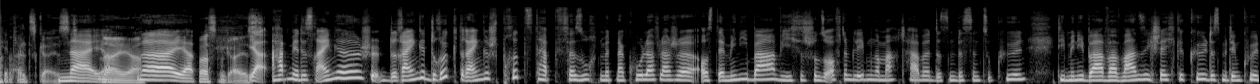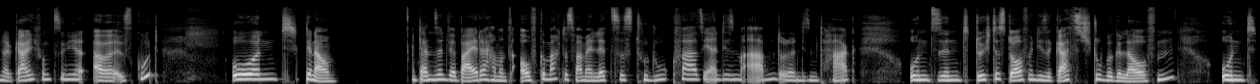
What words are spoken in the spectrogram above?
Kind. Als Geist. Naja. Naja. Naja. Was ein Geist. Ja, hab mir das reinge reingedrückt, reingespritzt, hab versucht mit einer Colaflasche aus der Minibar, wie ich es schon so oft im Leben gemacht habe, das ein bisschen zu kühlen. Die Minibar war wahnsinnig schlecht gekühlt, das mit dem Kühlen hat gar nicht funktioniert, aber ist gut. Und genau. Dann sind wir beide, haben uns aufgemacht. Das war mein letztes To-Do quasi an diesem Abend oder an diesem Tag und sind durch das Dorf in diese Gaststube gelaufen. Und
